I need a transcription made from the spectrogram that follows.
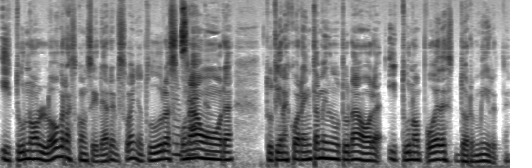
y tú no logras conciliar el sueño, tú duras una hora, tú tienes 40 minutos, una hora y tú no puedes dormirte.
